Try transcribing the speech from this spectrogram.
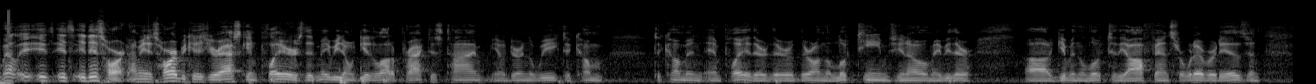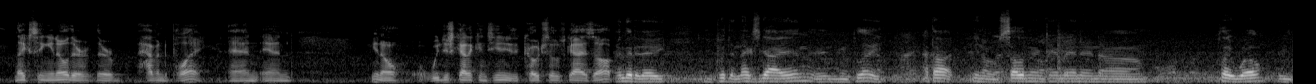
Well, it, it, it is hard. I mean, it's hard because you're asking players that maybe don't get a lot of practice time, you know, during the week to come to come in and play. They're they're they're on the look teams, you know. Maybe they're uh, giving the look to the offense or whatever it is, and next thing you know, they're they're having to play, and and you know, we just got to continue to coach those guys up. End of the day, you put the next guy in and you play. I thought you know Sullivan came in and uh, played well. He,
